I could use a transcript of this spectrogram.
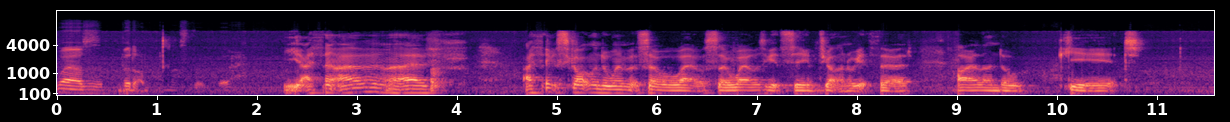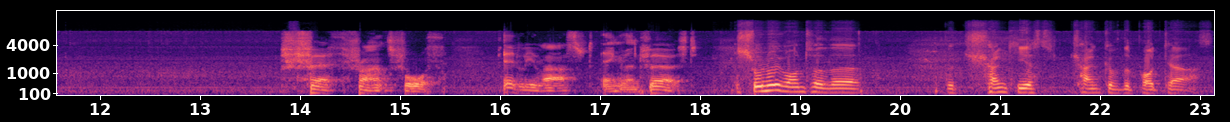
Wales is a bit optimistic. Though. Yeah, I think I, I've, I think Scotland will win, but so will Wales. So Wales will get second, Scotland will get third, Ireland will get fifth, France fourth, Italy last, England first. Should we move on to the the chunkiest chunk of the podcast?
